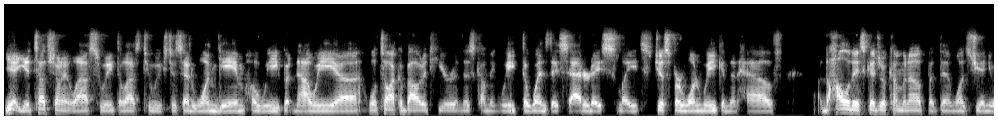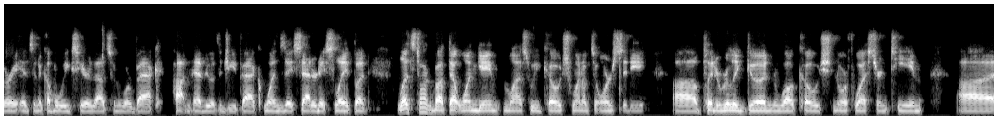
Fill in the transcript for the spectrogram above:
Yeah, you touched on it last week. The last two weeks just had one game a week, but now we uh, we'll talk about it here in this coming week, the Wednesday Saturday slate, just for one week, and then have the holiday schedule coming up. But then once January hits in a couple weeks here, that's when we're back hot and heavy with the GPAC Wednesday Saturday slate. But let's talk about that one game from last week. Coach went up to Orange City, uh, played a really good and well coached Northwestern team. Uh,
